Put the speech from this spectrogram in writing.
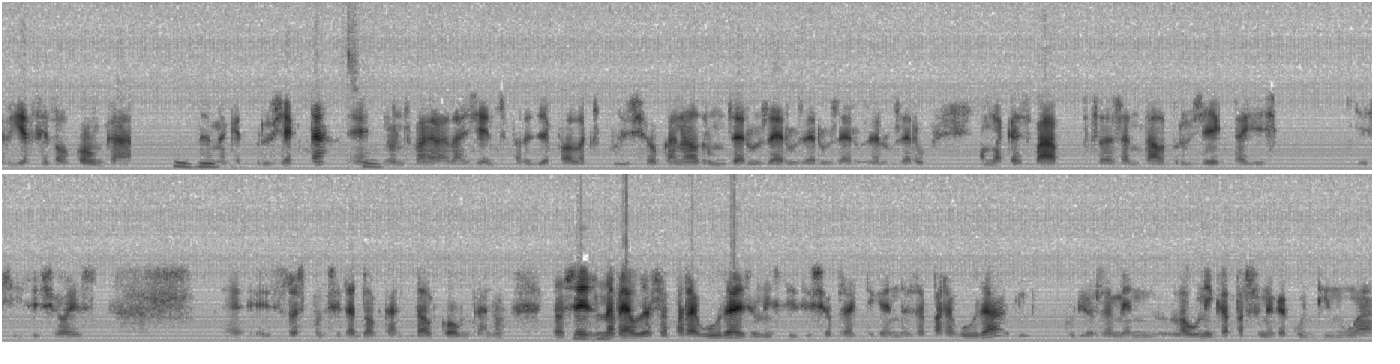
havia fet el Conca uh -huh. amb aquest projecte. Eh? Sí. No ens va agradar gens, per exemple, l'exposició Canòdrom 000000 amb la que es va presentar el projecte i, i així, això és, eh, és responsabilitat del, del Conca. No, no sé, és una veu desapareguda, és una institució pràcticament desapareguda, curiosament l'única persona que continua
